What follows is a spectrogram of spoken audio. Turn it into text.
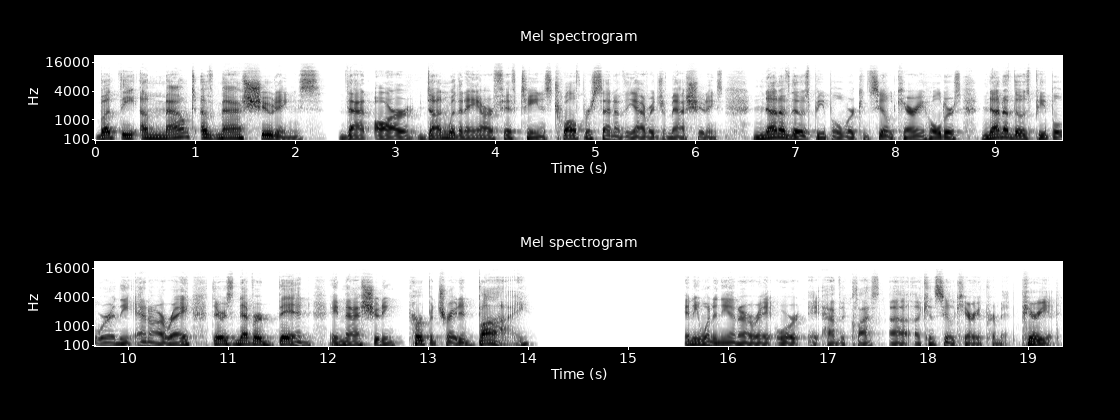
but the amount of mass shootings that are done with an AR 15 is 12% of the average of mass shootings. None of those people were concealed carry holders. None of those people were in the NRA. There's never been a mass shooting perpetrated by anyone in the NRA or have a class uh, a concealed carry permit. Period.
